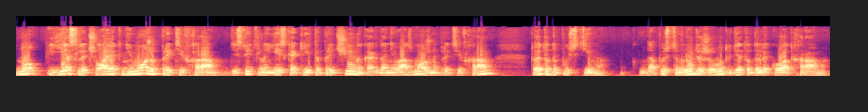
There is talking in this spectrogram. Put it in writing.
Но если человек не может прийти в храм, действительно есть какие-то причины, когда невозможно прийти в храм, то это допустимо. Допустим, люди живут где-то далеко от храма.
